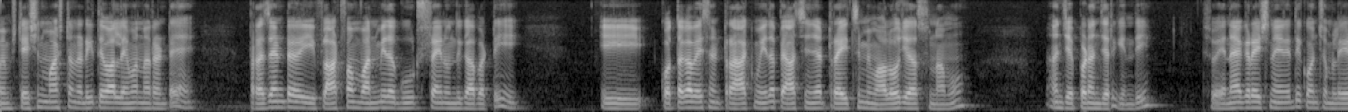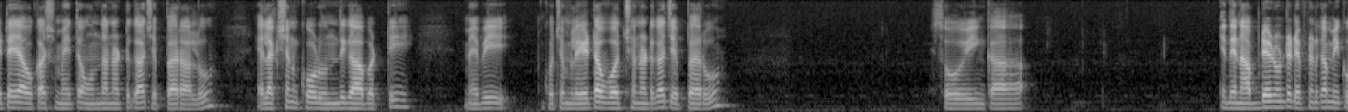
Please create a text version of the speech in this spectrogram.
మేము స్టేషన్ మాస్టర్ని అడిగితే వాళ్ళు ఏమన్నారంటే ప్రజెంట్ ఈ ప్లాట్ఫామ్ వన్ మీద గూడ్స్ ట్రైన్ ఉంది కాబట్టి ఈ కొత్తగా వేసిన ట్రాక్ మీద ప్యాసింజర్ ట్రైన్స్ మేము అలో చేస్తున్నాము అని చెప్పడం జరిగింది. సో ఎనాగ్రేషన్ అనేది కొంచెం లేట్ అయ్యే అవకాశం అయితే ఉందన్నట్టుగా చెప్పారు వాళ్ళు. ఎలక్షన్ కోడ్ ఉంది కాబట్టి మేబీ కొంచెం లేట్ అవ్వచ్చు అన్నట్టుగా చెప్పారు. సో ఇంకా ఏదైనా అప్డేట్ ఉంటే డెఫినెట్గా మీకు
